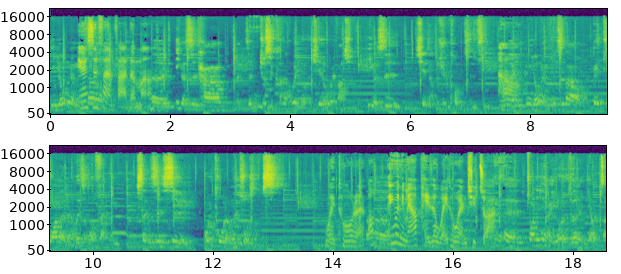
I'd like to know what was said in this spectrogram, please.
你永远因为是犯法的嘛。呃，一个是他本身就是可能会有一些违法行为，一个是现场去控制住，因好为你永远不知道被抓的人会怎么反应，甚至是委托人会做什么事。委托人哦，呃因为你们要陪着委托人去抓。呃，抓进来有委托人一定要找，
